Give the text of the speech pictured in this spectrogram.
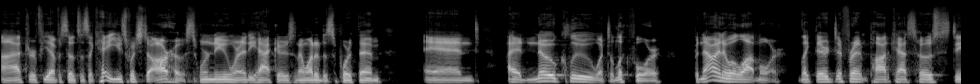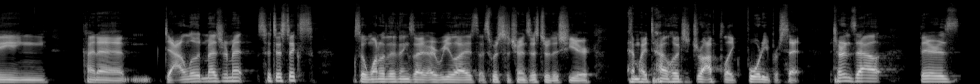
uh, after a few episodes was like, hey, you switched to our host. We're new, we're Indie Hackers, and I wanted to support them. And I had no clue what to look for. But now I know a lot more. Like there are different podcast hosting kind of download measurement statistics. So one of the things I, I realized, I switched to Transistor this year, and my downloads dropped like 40%. It turns out there's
